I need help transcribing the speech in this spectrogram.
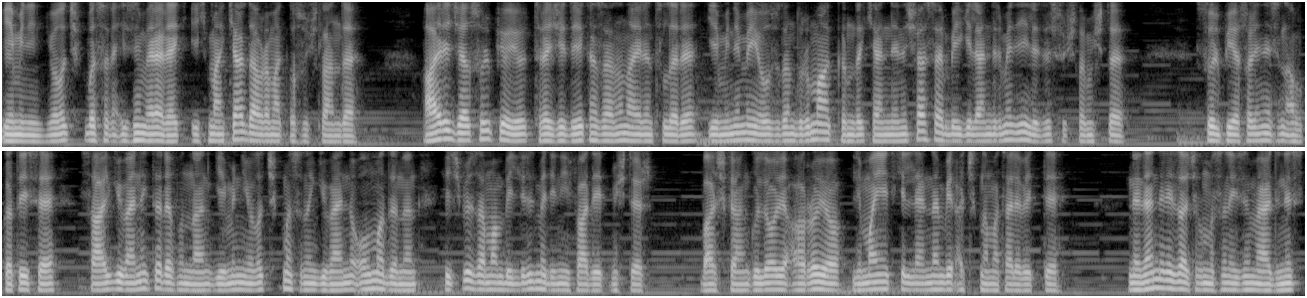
geminin yola çıkmasına izin vererek ihmalkar davranmakla suçlandı. Ayrıca Sulpio'yu trajediye kazanan ayrıntıları geminin ve yolcuların durumu hakkında kendilerini şahsen bilgilendirmediğiyle de suçlamıştı. Sulpio Solines'in avukatı ise sahil güvenlik tarafından geminin yola çıkmasının güvenli olmadığının hiçbir zaman bildirilmediğini ifade etmiştir. Başkan Gloria Arroyo liman yetkililerinden bir açıklama talep etti. Neden denize açılmasına izin verdiniz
